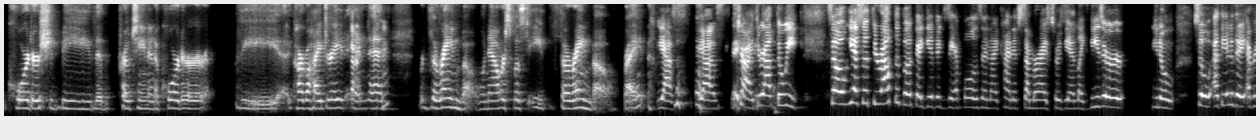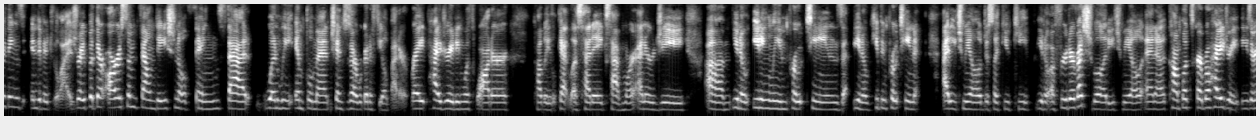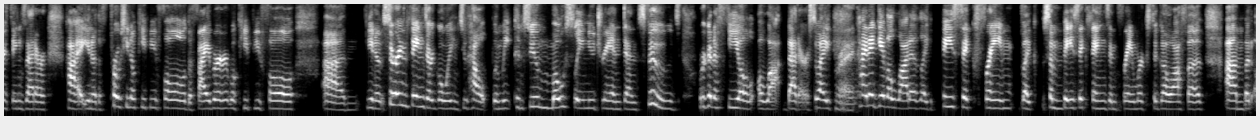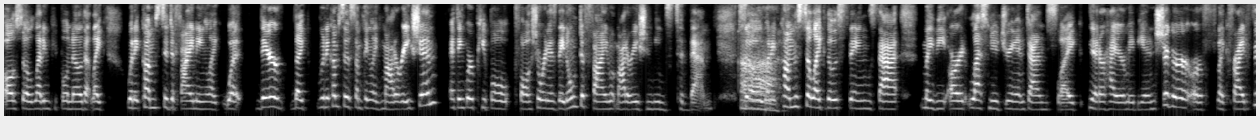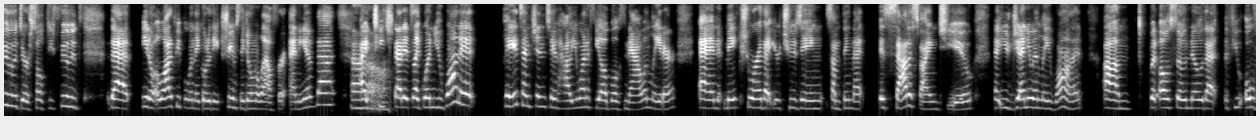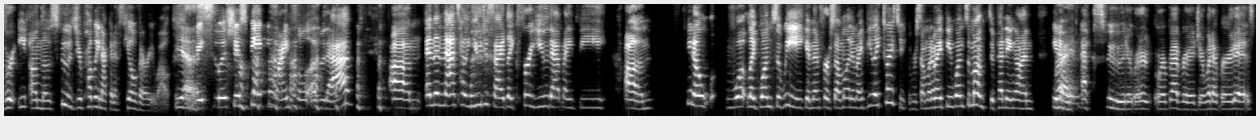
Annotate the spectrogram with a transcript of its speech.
quarter should be the protein and a quarter the carbohydrate and then mm-hmm the rainbow. Well, now we're supposed to eat the rainbow, right? Yes, yes. Try throughout the week. So, yeah, so throughout the book, I give examples and I kind of summarize towards the end. Like these are, you know, so at the end of the day, everything's individualized, right? But there are some foundational things that when we implement, chances are we're going to feel better, right? Hydrating with water, probably get less headaches, have more energy, um, you know, eating lean proteins, you know, keeping protein at each meal, just like you keep, you know, a fruit or vegetable at each meal and a complex carbohydrate. These are things that are high, you know, the protein will keep you full, the fiber will keep you full. Um, you know, certain things are going to help when we consume mostly nutrient dense foods, we're going to feel a lot better. So I right. kind of give a lot of like basic frame, like some basic things and frameworks to go off of, um, but also letting people know that like when it comes to defining like what they're like when it comes to something like moderation i think where people fall short is they don't define what moderation means to them so uh. when it ah. comes to like those things that maybe are less nutrient dense like that are higher maybe in sugar or like fried foods or salty foods that you know a lot of people when they go to the extremes they don't allow for any of that uh. i teach ah. that it's like when you want it pay attention to how you want to feel both now and later and make sure that you're choosing something that is satisfying to you that you genuinely want um, but also know that if you overeat on those foods, you're probably not going to feel very well. Yes. Right? So it's just being mindful of that. Um, and then that's how you decide, like for you, that might be, um, you know, what like once a week. And then for someone, it might be like twice a week. And for someone, it might be once a month, depending on, you know, right. X food or, or beverage or whatever it is.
